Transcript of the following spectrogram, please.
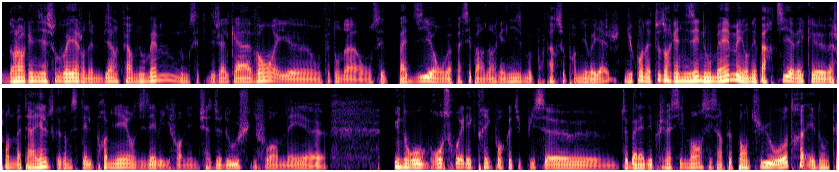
Dans l'organisation de voyage, on aime bien le faire nous-mêmes, donc c'était déjà le cas avant et euh, en fait on a on s'est pas dit on va passer par un organisme pour faire ce premier voyage. Du coup, on a tout organisé nous-mêmes et on est parti avec euh, vachement de matériel parce que comme c'était le premier, on se disait il faut emmener une chaise de douche, il faut emmener euh, une roue, grosse roue électrique pour que tu puisses te balader plus facilement si c'est un peu pentu ou autre. Et donc,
